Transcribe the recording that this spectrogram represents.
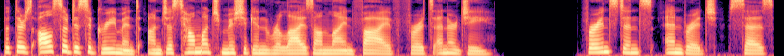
But there's also disagreement on just how much Michigan relies on Line 5 for its energy. For instance, Enbridge says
